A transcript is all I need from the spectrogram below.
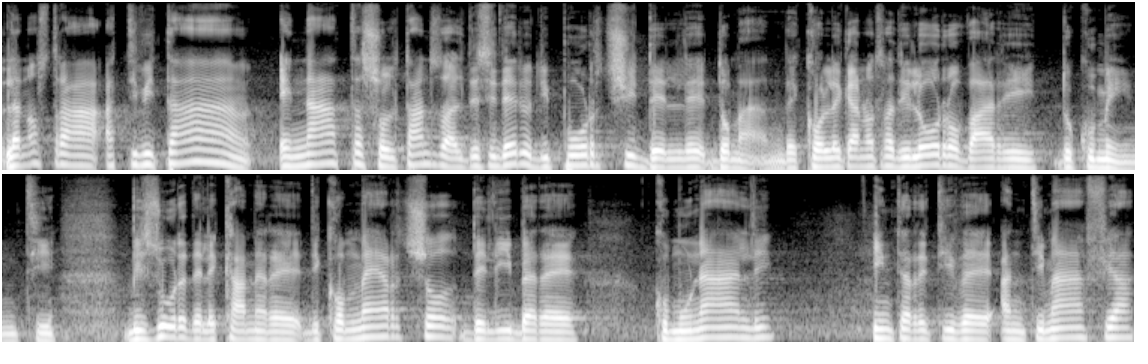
La nostra attività è nata soltanto dal desiderio di porci delle domande, collegando tra di loro vari documenti, visure delle camere di commercio, delibere comunali, interdittive antimafia,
